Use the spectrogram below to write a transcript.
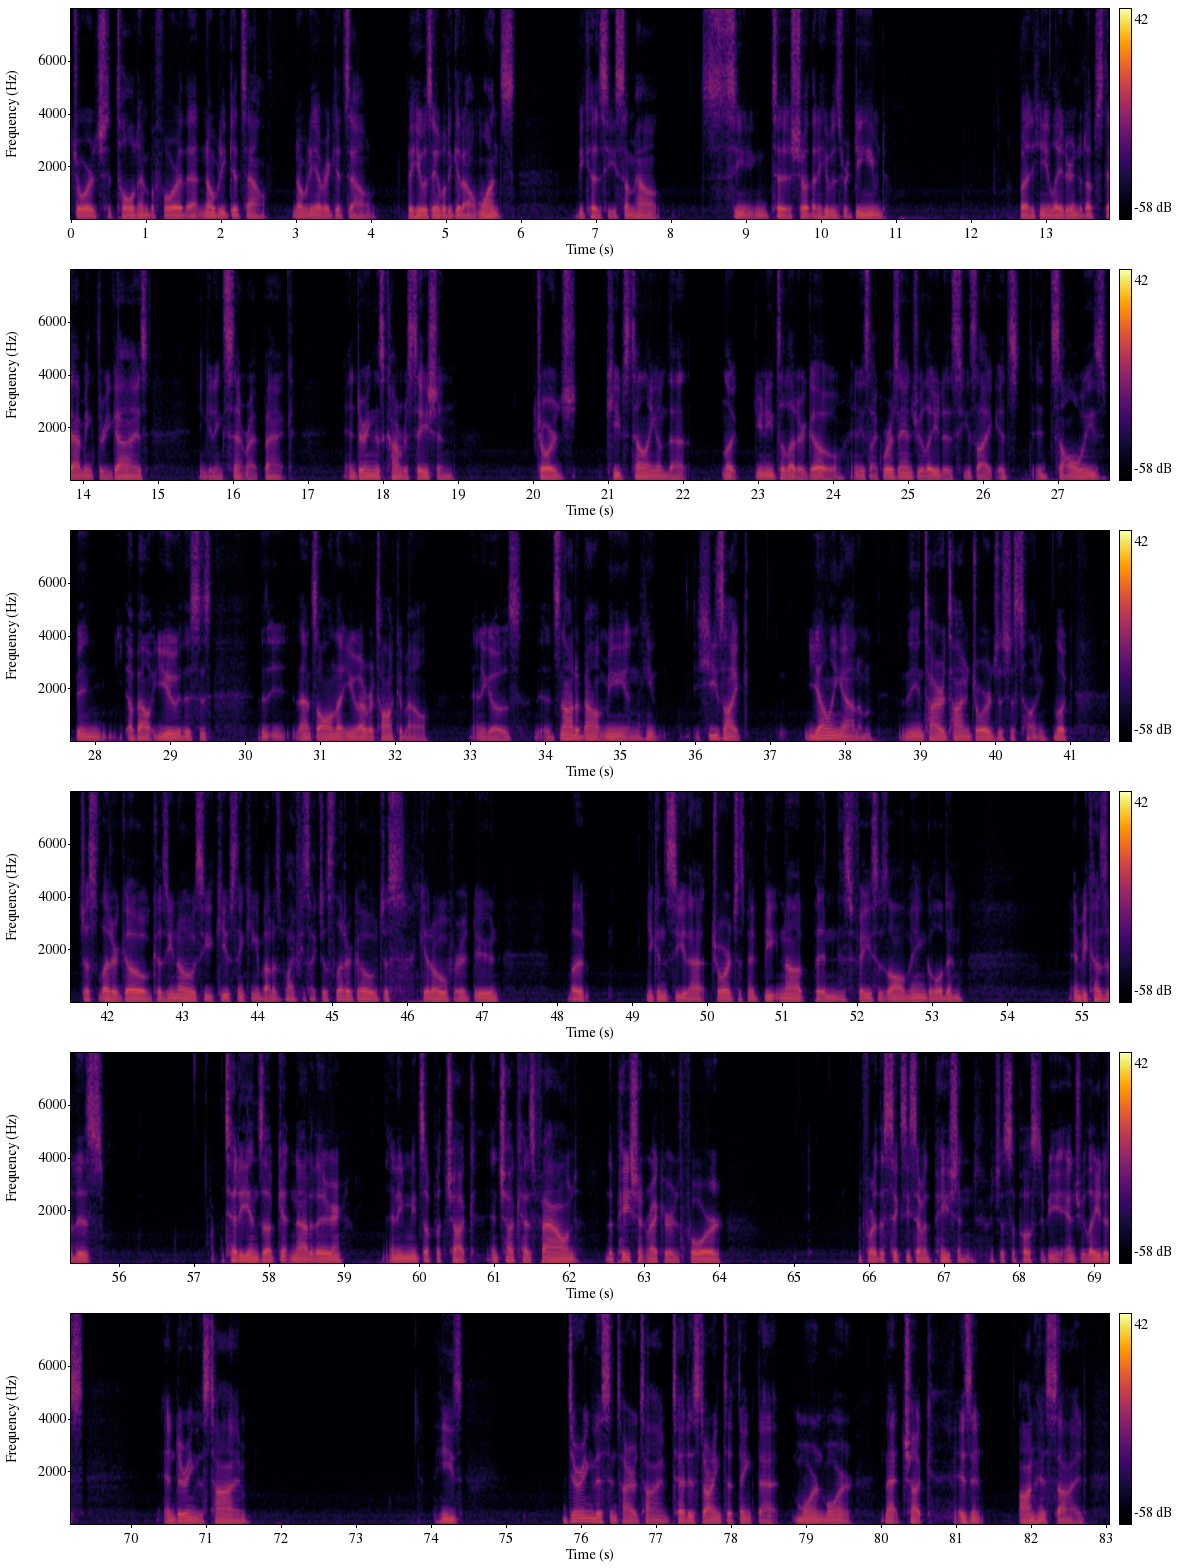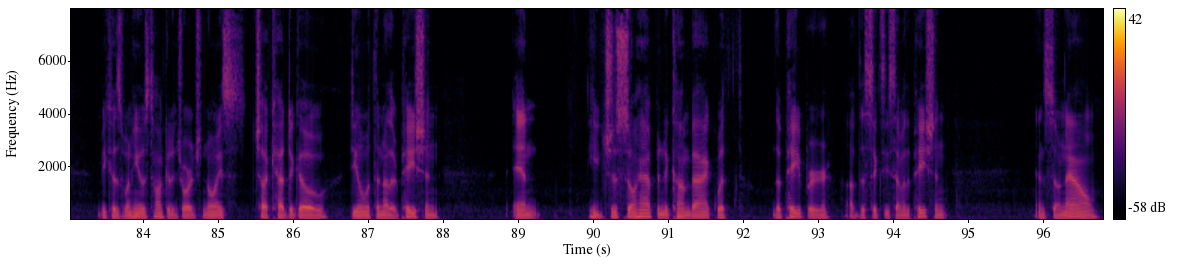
George told him before that nobody gets out. Nobody ever gets out. But he was able to get out once because he somehow seemed to show that he was redeemed. But he later ended up stabbing three guys and getting sent right back. And during this conversation, George keeps telling him that, look, you need to let her go. And he's like, where's Andrew Laeddis? He's like, it's it's always been about you. This is that's all that you ever talk about. And he goes, it's not about me. And he he's like yelling at him the entire time. George is just telling, look, just let her go because he knows he keeps thinking about his wife. He's like, just let her go. Just get over it, dude. But you can see that George has been beaten up and his face is all mangled and and because of this Teddy ends up getting out of there and he meets up with Chuck and Chuck has found the patient record for for the 67th patient which is supposed to be Andrew Laeddis and during this time he's during this entire time, Ted is starting to think that more and more that Chuck isn't on his side. Because when he was talking to George Noyce, Chuck had to go deal with another patient, and he just so happened to come back with the paper of the 67th patient. And so now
